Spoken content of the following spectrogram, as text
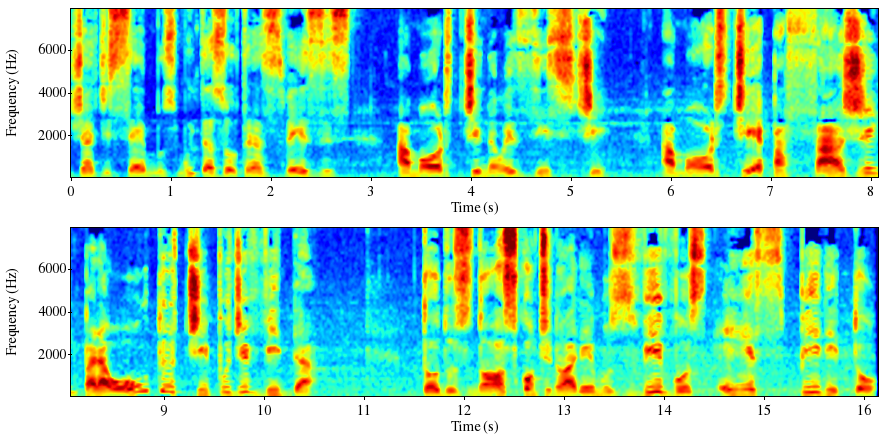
já dissemos muitas outras vezes, a morte não existe. A morte é passagem para outro tipo de vida. Todos nós continuaremos vivos em espírito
